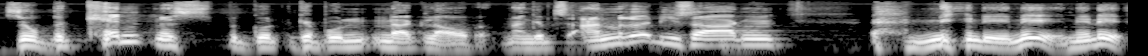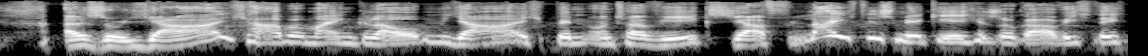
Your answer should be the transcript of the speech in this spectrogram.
So bekenntnisgebundener Glaube. Und dann gibt's andere, die sagen, Nee, nee, nee, nee, nee. Also ja, ich habe meinen Glauben, ja, ich bin unterwegs, ja, vielleicht ist mir Kirche sogar wichtig,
